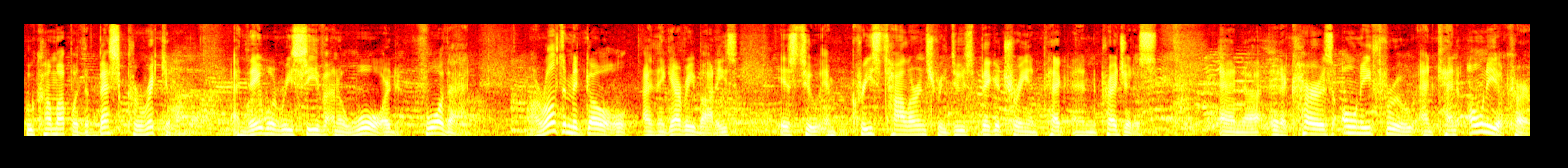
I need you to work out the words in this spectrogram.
who come up with the best curriculum, and they will receive an award for that. Our ultimate goal, I think everybody's, is to increase tolerance, reduce bigotry and, pe- and prejudice. And uh, it occurs only through and can only occur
